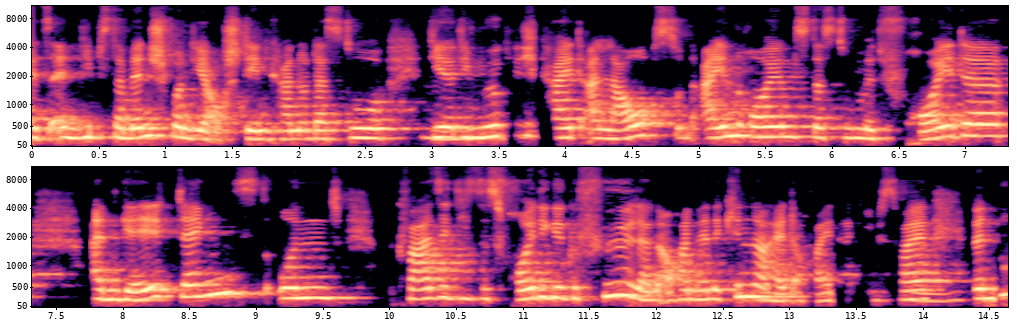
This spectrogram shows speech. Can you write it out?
als ein liebster Mensch von dir auch stehen kann und dass du mhm. dir die Möglichkeit erlaubst und einräumst, dass du mit Freude an Geld denkst und quasi dieses freudige Gefühl dann auch an deine Kinder halt auch weitergibst. Weil mhm. wenn du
